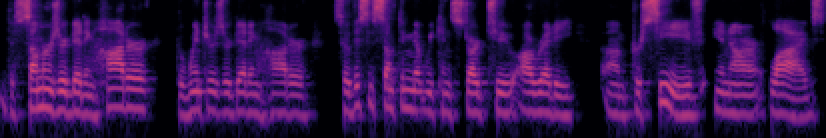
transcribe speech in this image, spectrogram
the summers are getting hotter, the winters are getting hotter. So this is something that we can start to already um, perceive in our lives.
